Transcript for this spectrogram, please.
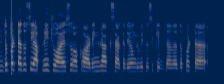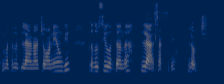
ਦੁਪੱਟਾ ਤੁਸੀਂ ਆਪਣੀ ਚੁਆਇਸ ਅਕੋਰਡਿੰਗ ਰੱਖ ਸਕਦੇ ਹੋਗੇ ਵੀ ਤੁਸੀਂ ਕਿੱਦਾਂ ਦਾ ਦੁਪੱਟਾ ਮਤਲਬ ਲੈਣਾ ਚਾਹੁੰਦੇ ਹੋਗੇ, ਤਾਂ ਤੁਸੀਂ ਉਦਾਂ ਦਾ ਲੈ ਸਕਦੇ ਹੋ। ਲਓ ਜੀ।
